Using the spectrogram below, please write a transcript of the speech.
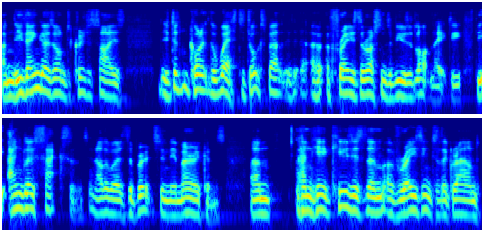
And he then goes on to criticize he didn't call it the West. He talks about a, a, phrase the Russians have used a lot lately: the Anglo-Saxons. In other words, the Brits and the Americans. Um, and he accuses them of razing to the ground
